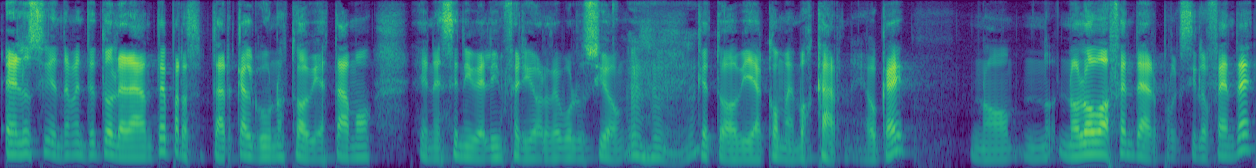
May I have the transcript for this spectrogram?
es lo suficientemente tolerante para aceptar que algunos todavía estamos en ese nivel inferior de evolución, que todavía comemos carne, ¿ok? No, no, no lo va a ofender, porque si lo ofende,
